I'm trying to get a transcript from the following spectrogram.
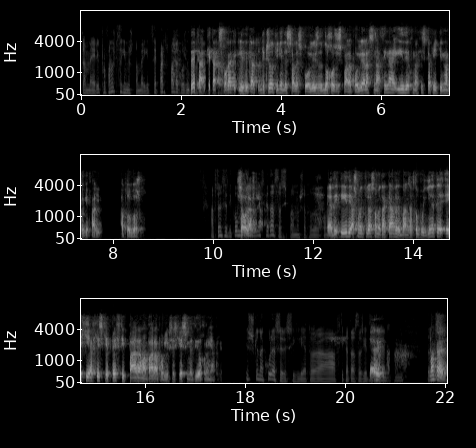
τα μέρη. Προφανώς και θα γεμίσουν τα μέρη, γιατί θα υπάρχει πάντα κόσμος. Δεν θα, κοίτα, να σου πω κάτι. Ειδικά, δεν ξέρω τι γίνεται στι άλλες πόλεις, δεν το έχω ζήσει πάρα πολύ, αλλά στην Αθήνα ήδη έχουν αρχίσει κάποια κοινά το κεφάλι από τον κόσμο. Αυτό είναι θετικό σε όλα αυτά. κατάσταση πάνω σε αυτό το Δηλαδή, ήδη ας πούμε, τουλάχιστον με τα cover bands αυτό που γίνεται έχει αρχίσει και πέφτει πάρα μα πάρα πολύ σε σχέση με δύο χρόνια πριν. Ίσως και να κούρασε ρε Σίλια τώρα αυτή η κατάσταση. Γιατί... Μακάρι.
